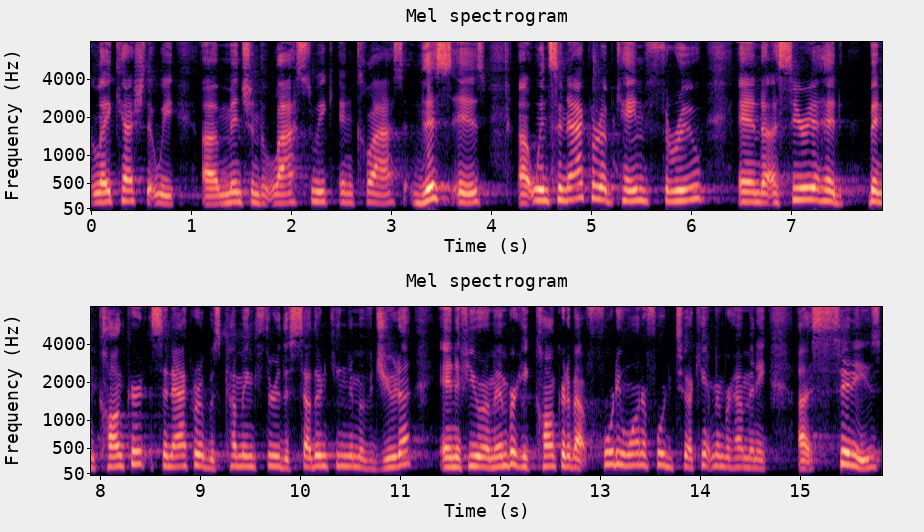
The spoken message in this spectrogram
Lachish that we uh, mentioned last week in class. This is uh, when Sennacherib came through and uh, Assyria had been conquered. Sennacherib was coming through the southern kingdom of Judah. And if you remember, he conquered about 41 or 42, I can't remember how many uh, cities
